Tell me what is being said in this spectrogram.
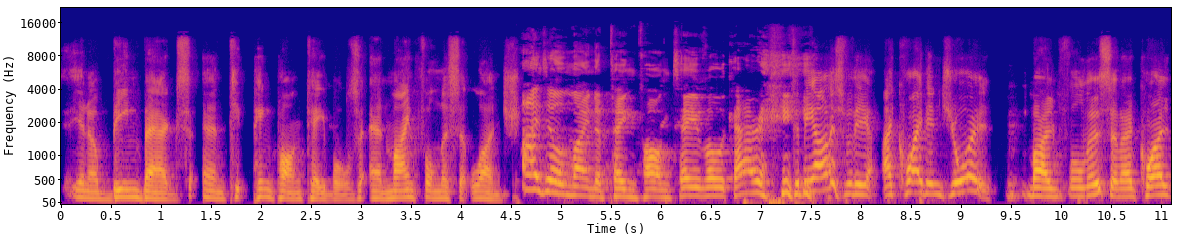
you know bean bags and t- ping pong tables and mindfulness at lunch. I don't mind a ping pong table Cary. To be honest with you i quite enjoy mindfulness and i quite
